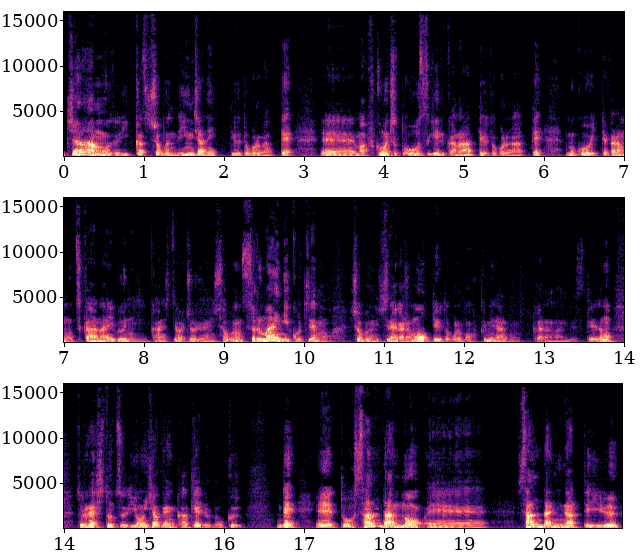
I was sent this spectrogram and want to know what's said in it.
じゃあもう一括処分でいいんじゃね？っていうところがあって、えーまあ服もちょっと多すぎるかなっていうところがあって、向こう行ってからも使わない分に関しては徐々に処分する前にこっちでも処分しながらもっていうところも含みながらなんですけれども、それが一つ400円かける6。で、えっ、と、3段の、えー3段になっている、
